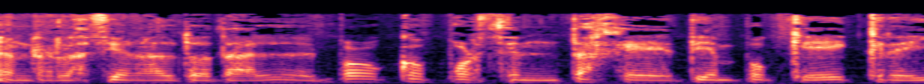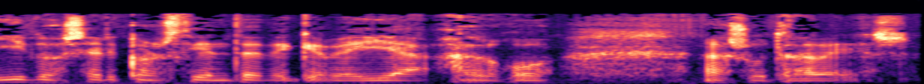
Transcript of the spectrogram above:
en relación al total, el poco porcentaje de tiempo que he creído ser consciente de que veía algo a su través.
